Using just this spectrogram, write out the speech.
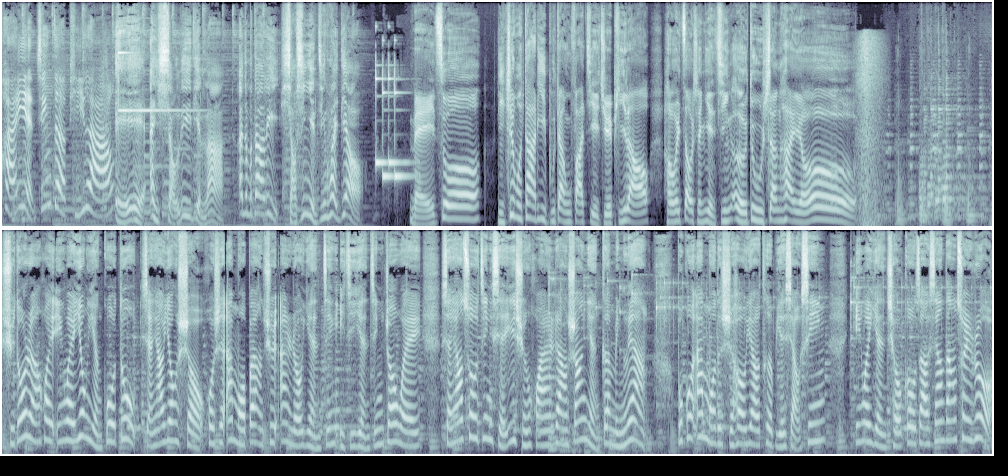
缓眼睛的疲劳。哎，按小力一点啦，按那么大力，小心眼睛坏掉。没错。你这么大力，不但无法解决疲劳，还会造成眼睛二度伤害哦。许多人会因为用眼过度，想要用手或是按摩棒去按揉眼睛以及眼睛周围，想要促进血液循环，让双眼更明亮。不过按摩的时候要特别小心，因为眼球构造相当脆弱，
